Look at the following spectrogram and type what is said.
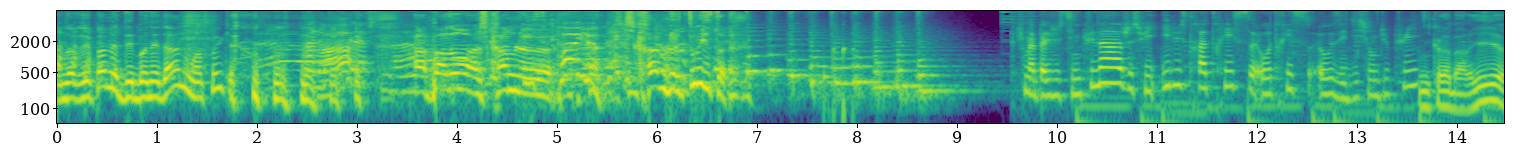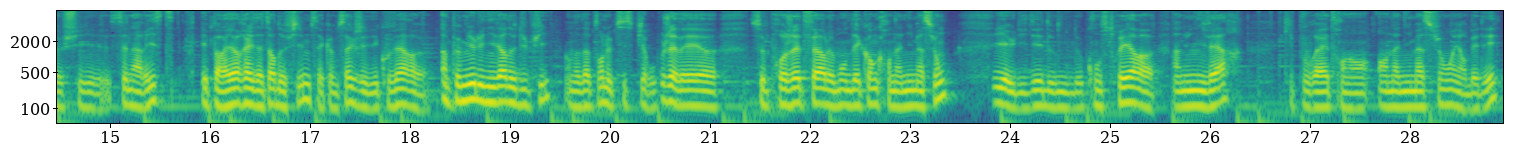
On n'avait pas mettre des bonnets d'âne ou un truc? Ah, Ah pardon, je crame le... Je crame le twist Je m'appelle Justine Cunat, je suis illustratrice, autrice aux éditions Dupuis. Nicolas Barry, je suis scénariste et par ailleurs réalisateur de films. C'est comme ça que j'ai découvert euh, un peu mieux l'univers de Dupuis en adaptant Le Petit Spirou. J'avais euh, ce projet de faire le monde des cancres en animation. Il y a eu l'idée de, de construire euh, un univers qui pourrait être en, en animation et en BD.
